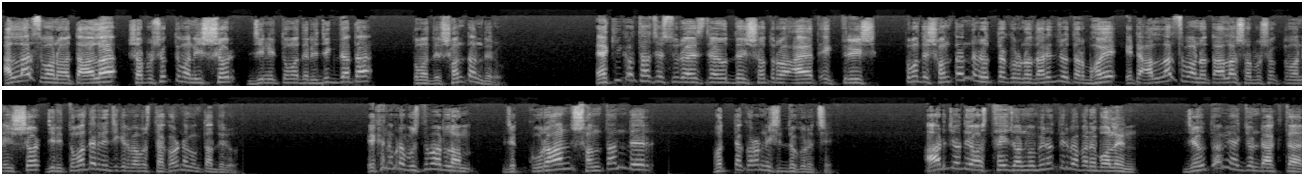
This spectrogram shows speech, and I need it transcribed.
আল্লাহ তাআলা সর্বশক্তিমান ঈশ্বর, যিনি তোমাদের রিজিকদাতা, তোমাদের সন্তানদেরও। একই কথা আছে সুরা ইসরায়েল অধ্যায় সতেরো, আয়াত একত্রিশ। তোমাদের সন্তানদের হত্যা করো না দারিদ্রতার ভয়ে, এটা আল্লাহ তাআলা সর্বশক্তিমান ঈশ্বর, যিনি তোমাদের রিজিকের ব্যবস্থা করেন এবং তাদেরও। এখানে আমরা বুঝতে পারলাম যে কোরআন সন্তানদের হত্যা করা নিষিদ্ধ করেছে। আর যদি অস্থায়ী জন্মবিরতির ব্যাপারে বলেন, যেহেতু আমি একজন ডাক্তার,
